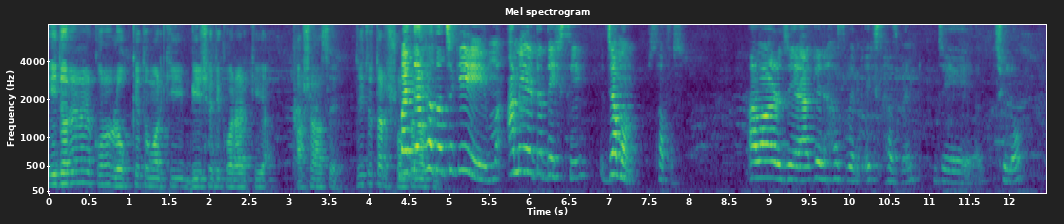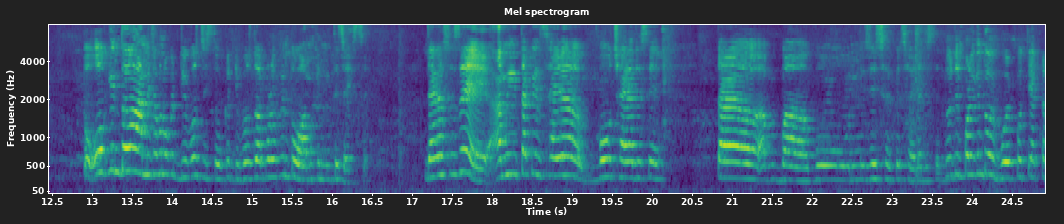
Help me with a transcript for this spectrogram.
এই ধরনের কোনো লোককে তোমার কি বিয়ে শাদী করার কি আশা আছে? যেহেতু তার সন্তান দেখা যাচ্ছে কি আমি এটা দেখছি যেমন সাপোজ আমার যে আগের হাজব্যান্ড এক্স হাজব্যান্ড যে ছিল তো ও কিন্তু, আমি যখন ওকে ডিভোর্স দিচ্ছি ওকে ডিভোর্স দেওয়ার পরেও কিন্তু ও আমাকে নিতে চাইছে। দেখা যাচ্ছে যে, আমি তাকে ছাইরা বউ ছাইরা দিছে, তার বা, বউ নিজের ছেলেকে ছাইরা দিছে। দুদিন পরে কিন্তু ওই বইয়ের প্রতি একটা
